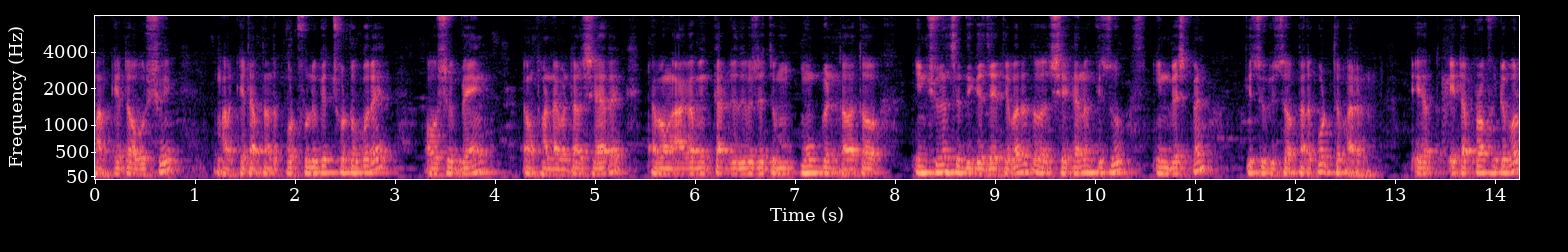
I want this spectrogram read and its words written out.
মার্কেটে অবশ্যই মার্কেটে আপনাদের পোর্টফোলিওকে ছোট করে অবশ্যই ব্যাংক এবং ফান্ডামেন্টাল শেয়ারে এবং আগামী কার্য দিবসের যে মুভমেন্টটা হয়তো ইন্স্যুরেন্সের দিকে যেতে পারে, তো সেখানেও কিছু ইনভেস্টমেন্ট কিছু কিছু আপনারা করতে পারেন। এটা প্রফিটেবল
